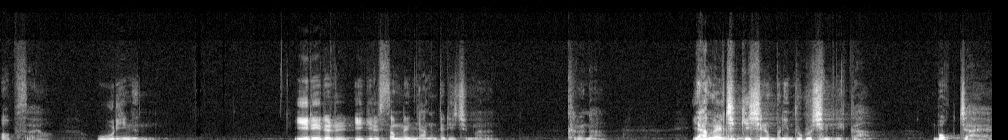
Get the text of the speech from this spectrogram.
없어요. 우리는 일이를 이길 수 없는 양들이지만 그러나 양을 지키시는 분이 누구십니까? 목자예요.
